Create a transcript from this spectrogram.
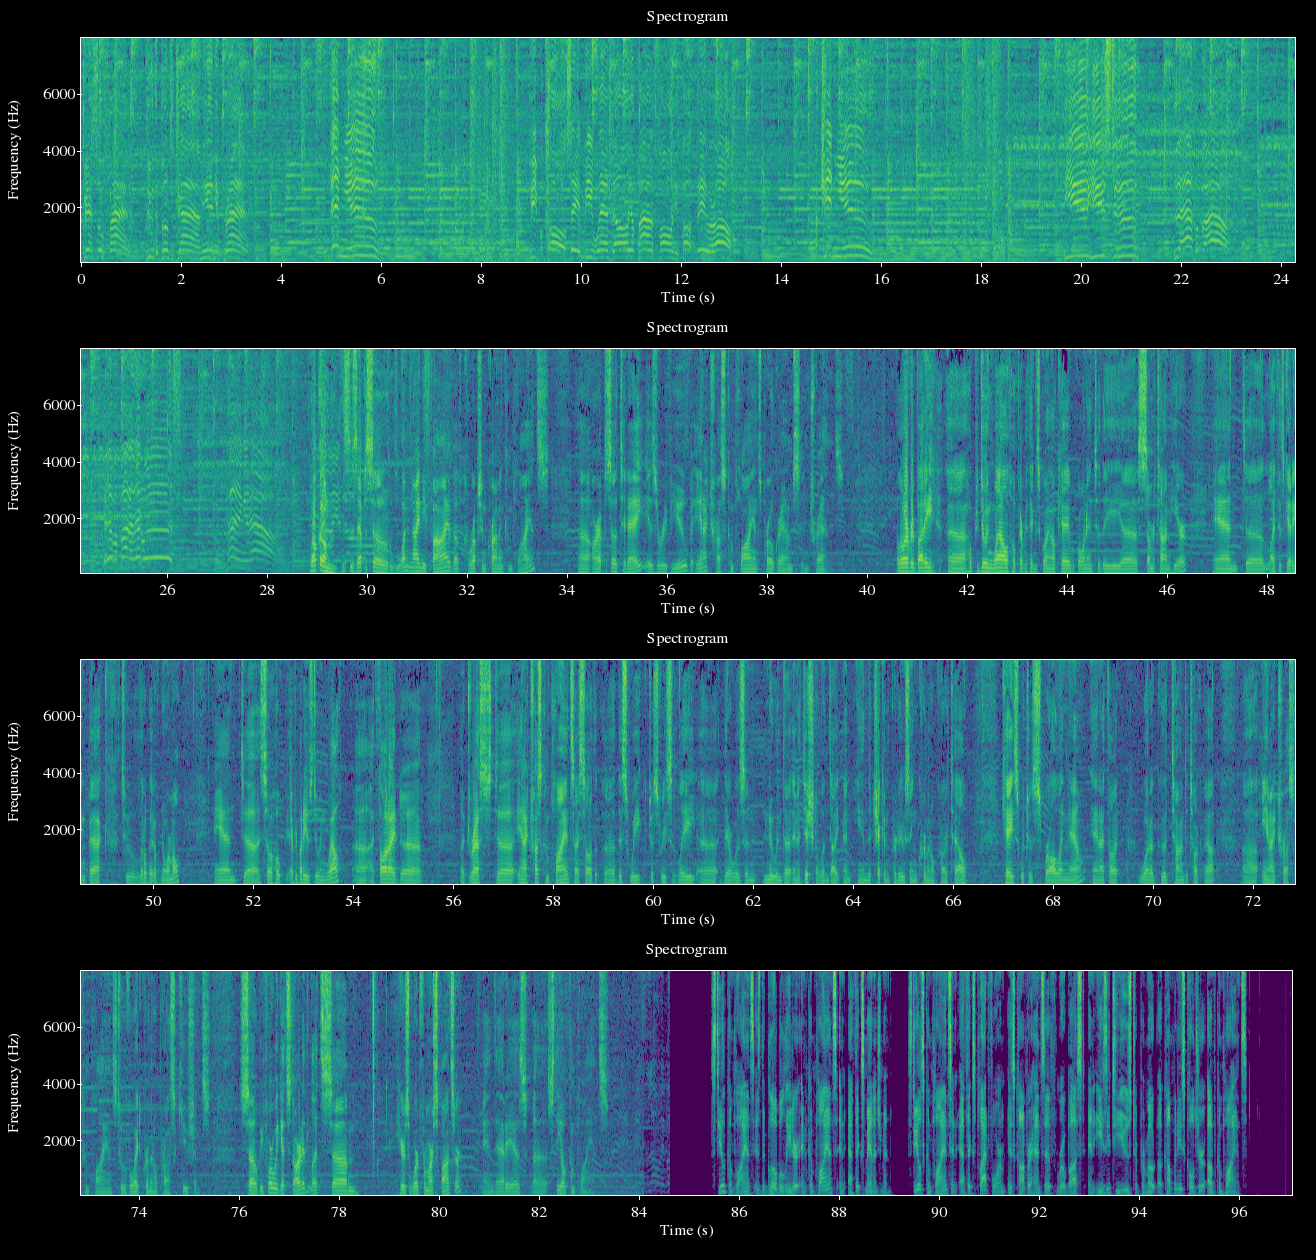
me dress so fine, through the bumps of dime in your prime. Then you, people call, say beware, doll, you're bound to fall. You thought they were all kidding you. You used to laugh about everybody that was Welcome. This is episode 195 of Corruption, Crime, and Compliance. Uh, our episode today is a review of antitrust compliance programs and trends. Hello, everybody. Uh, hope you're doing well. Hope everything's going okay. We're going into the uh, summertime here, and uh, life is getting back to a little bit of normal. And uh, so, hope everybody is doing well. Uh, I thought I'd uh, addressed antitrust compliance. I saw th- this week, just recently, there was a new, indi- an additional indictment in the chicken producing criminal cartel case, which is sprawling now. And I thought what a good time to talk about uh, antitrust compliance to avoid criminal prosecutions. So, before we get started, let's um, here's a word from our sponsor, and that is uh, Steele Compliance. Steele Compliance is the global leader in compliance and ethics management. Steele's compliance and ethics platform is comprehensive, robust, and easy to use to promote a company's culture of compliance.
